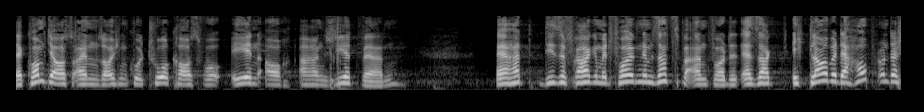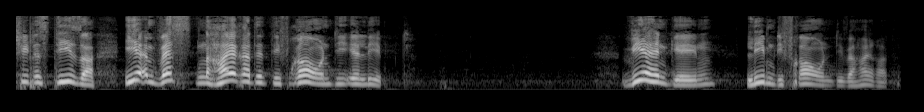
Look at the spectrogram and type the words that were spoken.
der kommt ja aus einem solchen Kulturkraus, wo Ehen auch arrangiert werden. Er hat diese Frage mit folgendem Satz beantwortet. Er sagt, ich glaube, der Hauptunterschied ist dieser. Ihr im Westen heiratet die Frauen, die ihr liebt. Wir hingegen lieben die Frauen, die wir heiraten.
